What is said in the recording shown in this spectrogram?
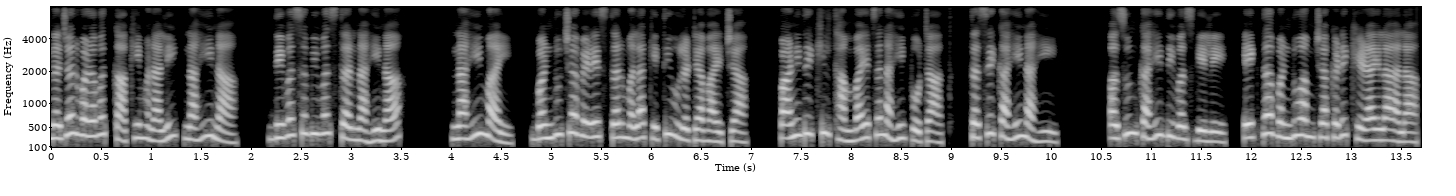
नजर वळवत काकी म्हणाली नाही ना. दिवसबिवस तर नाही ना? नाही माई बंडूच्या वेळेस तर मला किती उलट्या व्हायच्या. पाणी देखील थांबायचं नाही पोटात तसे काही नाही. अजून काही दिवस गेले एकदा बंडू आमच्याकडे खेळायला आला.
